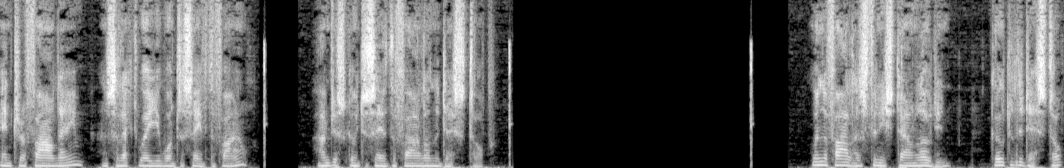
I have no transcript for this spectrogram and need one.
enter a file name and select where you want to save the file. I'm just going to save the file on the desktop. When the file has finished downloading, go to the desktop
